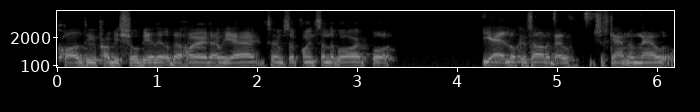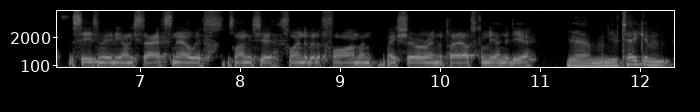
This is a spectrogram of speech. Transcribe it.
quality probably should be a little bit higher than we are in terms of points on the board. But yeah, look, it's all about just getting them now. The season really only starts now if as long as you find a bit of form and make sure we're in the playoffs come the end of the year. Yeah, mean, you've taken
